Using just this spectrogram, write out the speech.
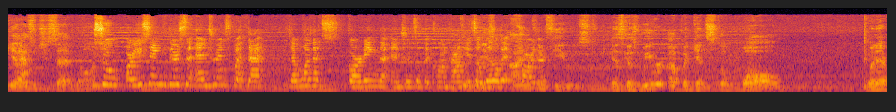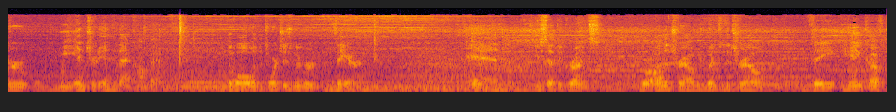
Yeah, Yeah. that's what you said. so are you saying there's the entrance, but that the one that's guarding the entrance of the compound is a The little reason bit I'm farther? confused is because we were up against the wall whenever we entered into that combat. The wall with the torches, we were there. And you said the grunts were on the trail. We went to the trail. They handcuffed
